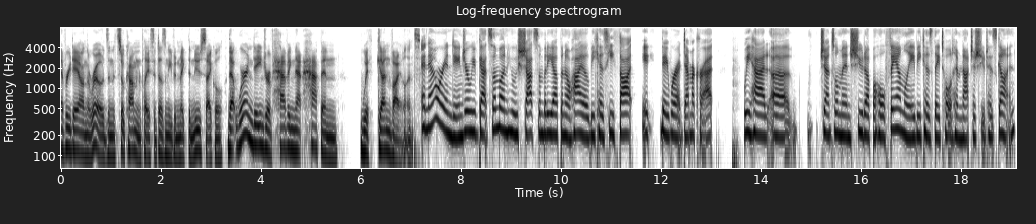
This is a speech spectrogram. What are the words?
every day on the roads and it's so commonplace it doesn't even make the news cycle that we're in danger of having that happen with gun violence. And now we're in danger. We've got someone who shot somebody up in Ohio because he thought it, they were a Democrat. We had a gentleman shoot up a whole family because they told him not to shoot his gun.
